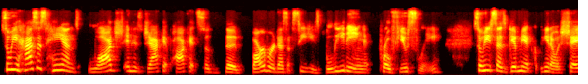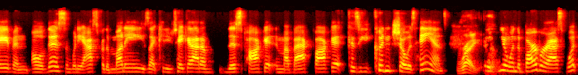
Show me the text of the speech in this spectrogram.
So he has his hands lodged in his jacket pocket so the barber doesn't see he's bleeding profusely. So he says, "Give me a you know a shave and all of this." And when he asked for the money, he's like, "Can you take it out of this pocket in my back pocket?" Because he couldn't show his hands. Right. So, you know, when the barber asked, "What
